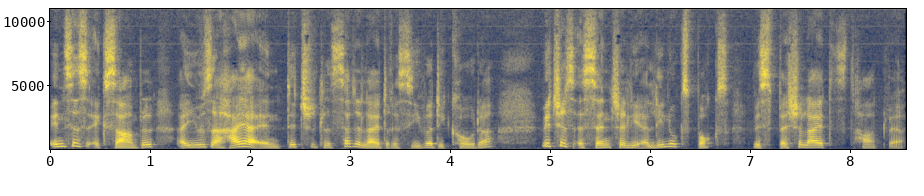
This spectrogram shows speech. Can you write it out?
In this example, I use a higher-end digital satellite receiver decoder, which is essentially a Linux box with specialized hardware.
